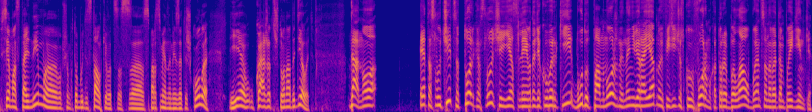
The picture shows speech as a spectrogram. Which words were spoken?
всем остальным, в общем, кто будет сталкиваться с спортсменами из этой школы, и укажет, что надо делать. Да, но это случится только в случае, если вот эти кувырки будут помножены на невероятную физическую форму, которая была у Бенсона в этом поединке.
